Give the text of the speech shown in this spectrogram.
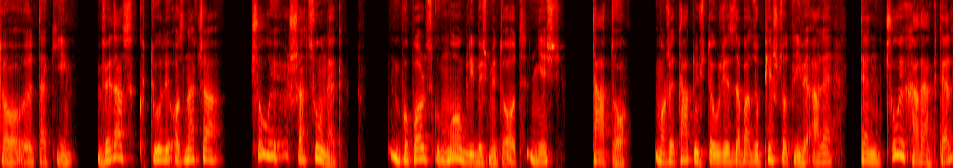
to e, taki wyraz, który oznacza czuły szacunek. Po polsku moglibyśmy to odnieść tato. Może tatuś to już jest za bardzo pieszczotliwe, ale ten czuły charakter,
